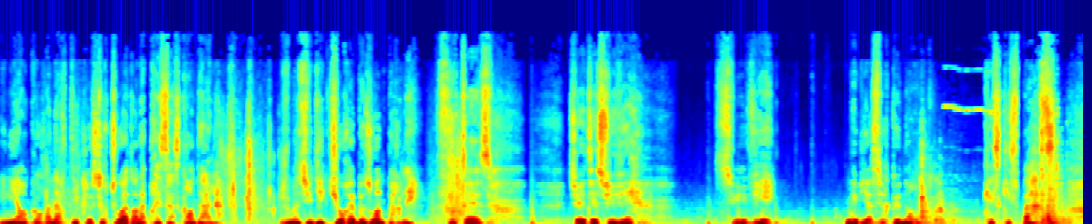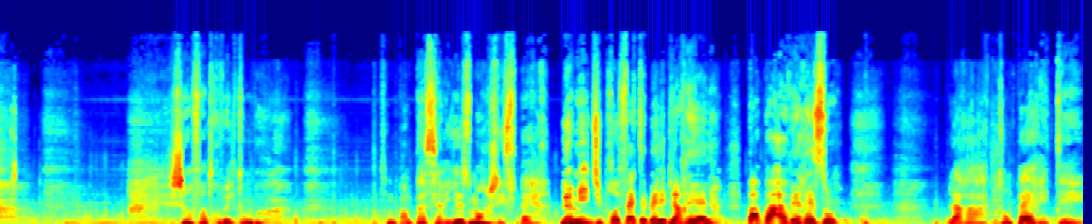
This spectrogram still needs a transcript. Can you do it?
Il y a encore un article sur toi dans la presse à scandale. Je me suis dit que tu aurais besoin de parler. Foutaise. Tu as été suivie? Suivi Mais bien sûr que non. Qu'est-ce qui se passe? J'ai enfin trouvé le tombeau. Tu ne parles pas sérieusement, j'espère. Le mythe du prophète est bel et bien réel. Papa avait raison. Lara, ton père était...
